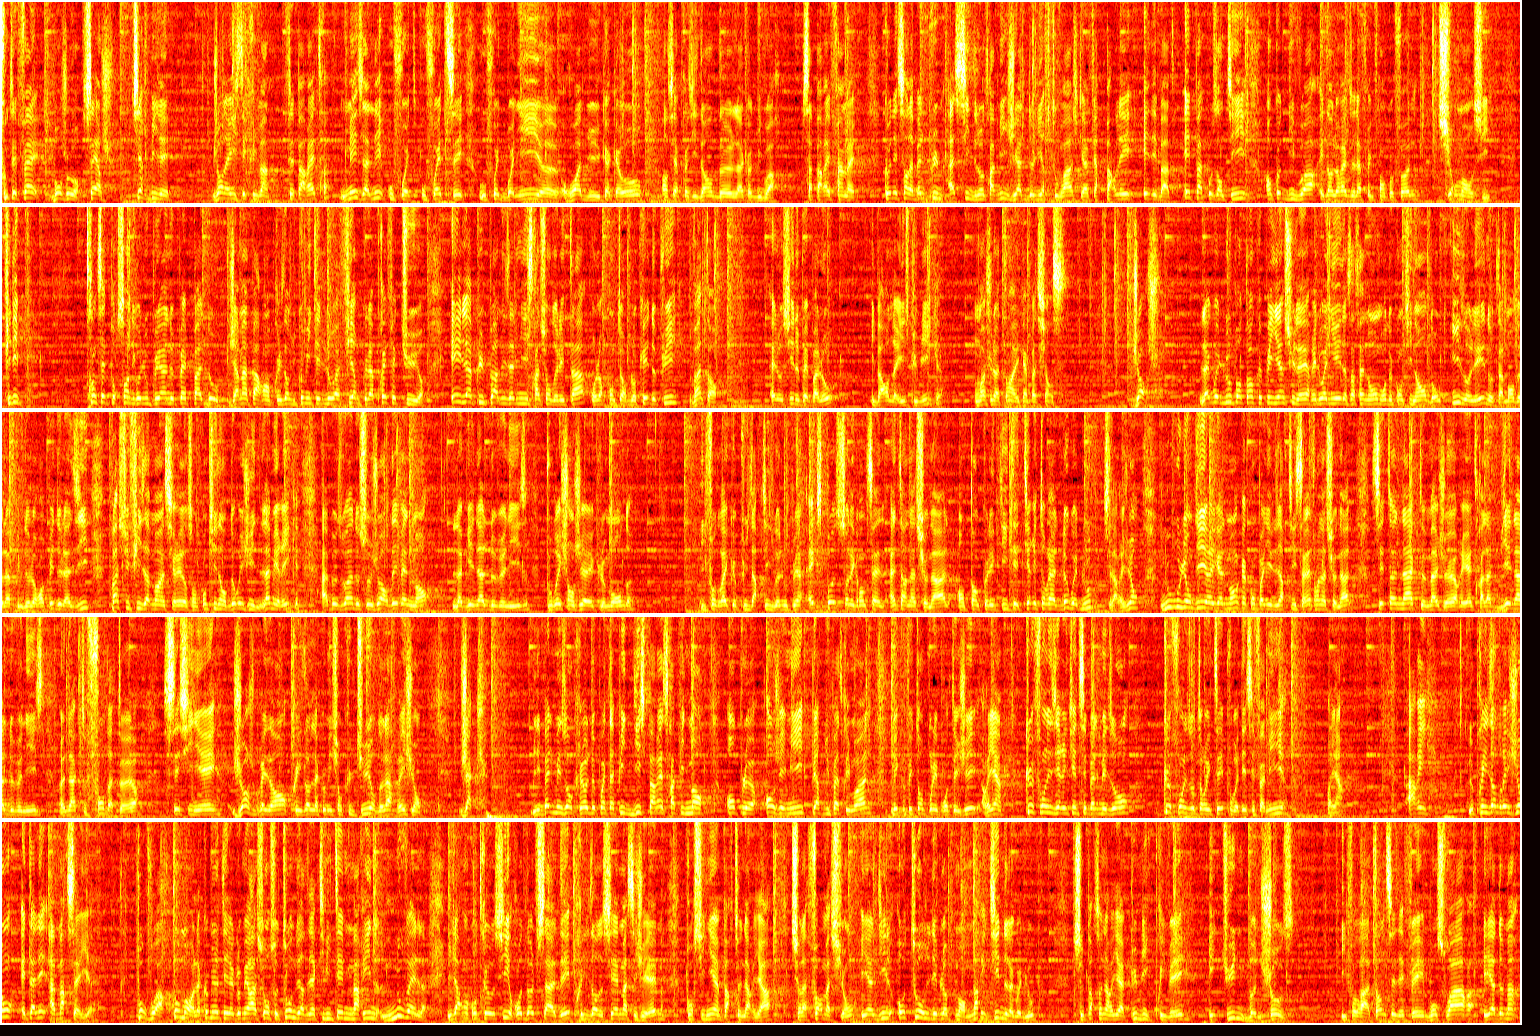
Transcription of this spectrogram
Tout est fait. Bonjour, Serge. Serge Billet, journaliste écrivain, fait paraître Mes années Oufouette. Oufouette, c'est Oufouette Boigny, euh, roi du cacao, ancien président de la Côte d'Ivoire. Ça paraît fin mai. Connaissant la belle plume acide de notre ami, j'ai hâte de lire cet ouvrage qui va faire parler et débattre. Et pas qu'aux Antilles, en Côte d'Ivoire et dans le reste de l'Afrique francophone, sûrement aussi. Philippe, 37% des Guadeloupéens ne paient pas d'eau. Germain Parent, président du comité de l'eau, affirme que la préfecture et la plupart des administrations de l'État ont leur compteur bloqué depuis 20 ans. Elle aussi ne paie pas l'eau. Il va rendre la liste publique. Moi, je l'attends avec impatience. Georges, la Guadeloupe en tant que pays insulaire, éloigné d'un certain nombre de continents, donc isolé, notamment de l'Afrique, de l'Europe et de l'Asie, pas suffisamment inséré dans son continent d'origine, l'Amérique, a besoin de ce genre d'événements la Biennale de Venise, pour échanger avec le monde. Il faudrait que plus d'artistes guadeloupéens exposent sur les grandes scènes internationales en tant que collectivité territoriale de Guadeloupe, c'est la région. Nous voulions dire également qu'accompagner les artistes à l'international, c'est un acte majeur et être à la Biennale de Venise, un acte fondateur. C'est signé Georges Brédan, président de la commission culture de la région. Jacques, les belles maisons créoles de Pointe-à-Pitre disparaissent rapidement. On pleure, on gémit, perte du patrimoine. Mais que fait-on pour les protéger? Rien. Que font les héritiers de ces belles maisons? Que font les autorités pour aider ces familles? Rien. Harry, le président de région est allé à Marseille pour voir comment la communauté d'agglomération se tourne vers des activités marines nouvelles. Il a rencontré aussi Rodolphe Saadé, président de CMA-CGM, pour signer un partenariat sur la formation et un deal autour du développement maritime de la Guadeloupe. Ce partenariat public-privé est une bonne chose. Il faudra attendre ses effets. Bonsoir et à demain.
